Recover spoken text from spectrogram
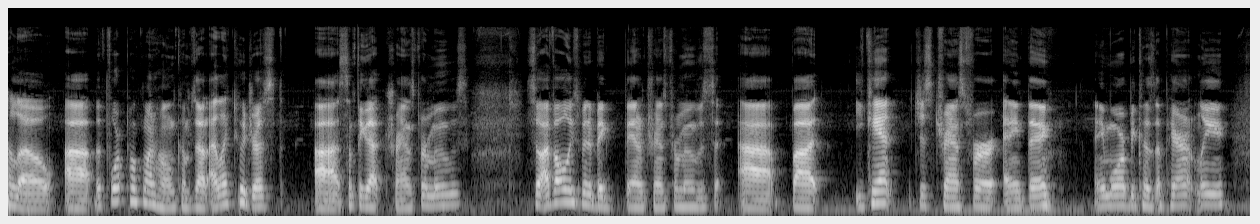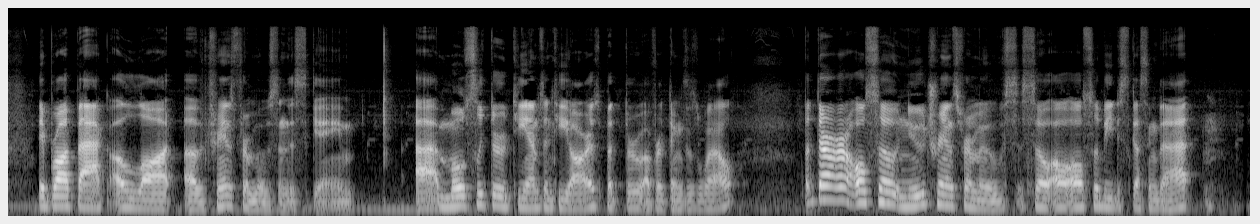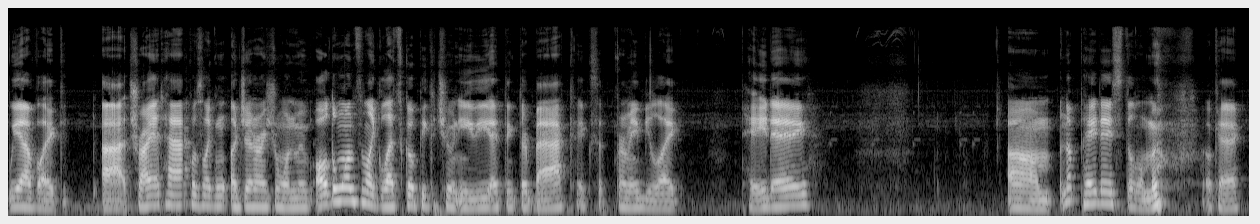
Hello. Uh, before Pokemon Home comes out, I'd like to address uh, something about transfer moves. So I've always been a big fan of transfer moves, uh, but you can't just transfer anything anymore because apparently they brought back a lot of transfer moves in this game. Uh, mostly through TMs and TRs, but through other things as well. But there are also new transfer moves, so I'll also be discussing that. We have like uh, Tri Attack was like a Generation 1 move. All the ones in like Let's Go Pikachu and Eevee, I think they're back, except for maybe like Payday. Um, no, Payday's still a move, okay.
